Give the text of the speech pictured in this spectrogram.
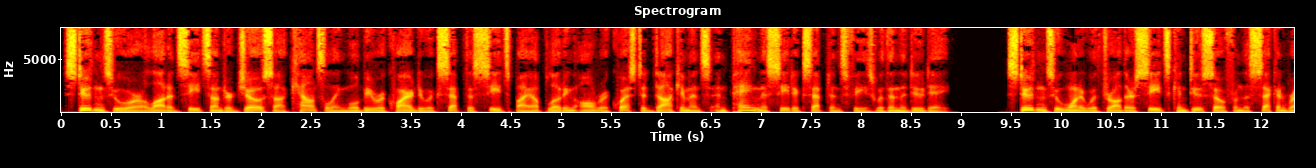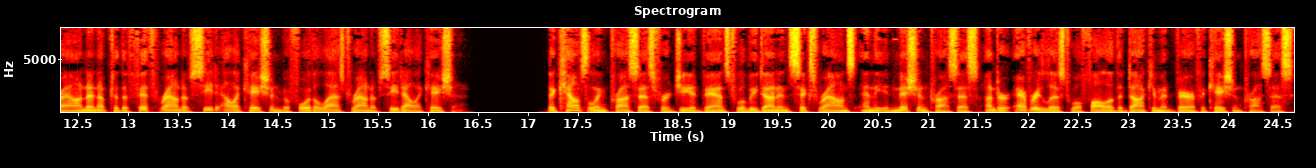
Students who are allotted seats under JoSAA counseling will be required to accept the seats by uploading all requested documents and paying the seat acceptance fees within the due date. Students who want to withdraw their seats can do so from the second round and up to the fifth round of seat allocation before the last round of seat allocation. The counseling process for JEE Advanced will be done in six rounds, and the admission process under every list will follow the document verification process,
